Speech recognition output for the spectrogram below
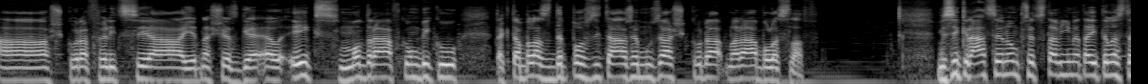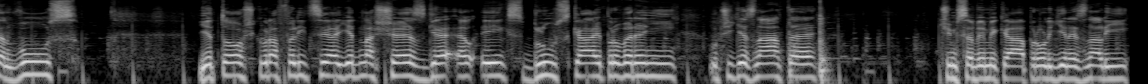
a Škoda Felicia 1.6 GLX, modrá v kombiku, tak ta byla z depozitáře muzea Škoda Mladá Boleslav. My si krátce jenom představíme tady tenhle ten vůz, je to Škoda Felicia 1.6 GLX Blue Sky provedení, určitě znáte, čím se vymyká pro lidi neznalý,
